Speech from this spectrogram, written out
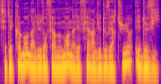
C'était comment, d'un lieu d'enfermement, on allait faire un lieu d'ouverture et de vie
